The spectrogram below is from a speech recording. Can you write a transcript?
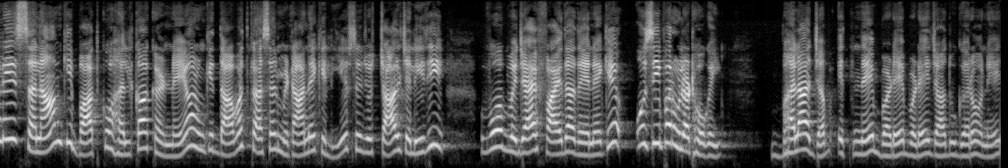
علیہ السلام کی بات کو ہلکا کرنے اور ان کی دعوت کا اثر مٹانے کے لیے اس نے جو چال چلی تھی، وہ بجائے فائدہ دینے کے اسی پر الٹ ہو گئی۔ بھلا جب اتنے بڑے بڑے جادوگروں نے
